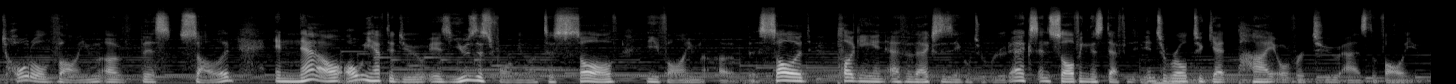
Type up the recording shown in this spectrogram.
total volume of this solid. And now all we have to do is use this formula to solve the volume of this solid, plugging in f of x is equal to root x and solving this definite integral to get pi over 2 as the volume.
